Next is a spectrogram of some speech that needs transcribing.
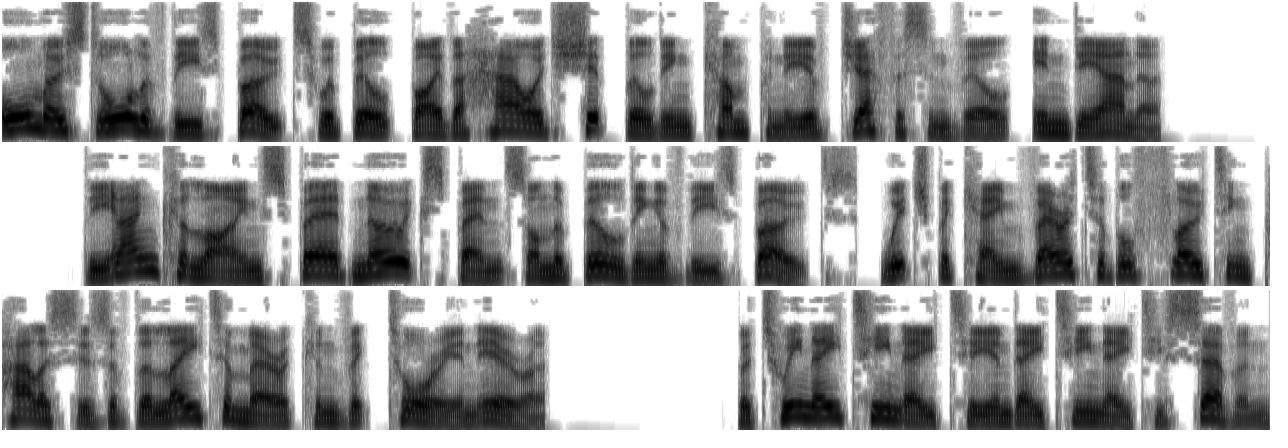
Almost all of these boats were built by the Howard Shipbuilding Company of Jeffersonville, Indiana. The Anchor Line spared no expense on the building of these boats, which became veritable floating palaces of the late American Victorian era. Between 1880 and 1887,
